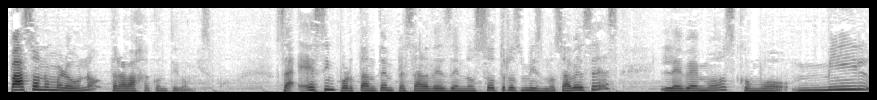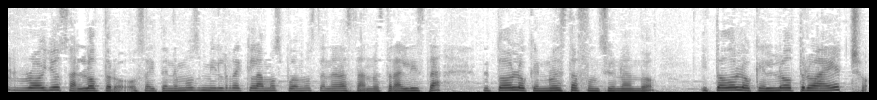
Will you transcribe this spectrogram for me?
paso número uno, trabaja contigo mismo. O sea, es importante empezar desde nosotros mismos. A veces le vemos como mil rollos al otro, o sea, y tenemos mil reclamos, podemos tener hasta nuestra lista de todo lo que no está funcionando y todo lo que el otro ha hecho.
